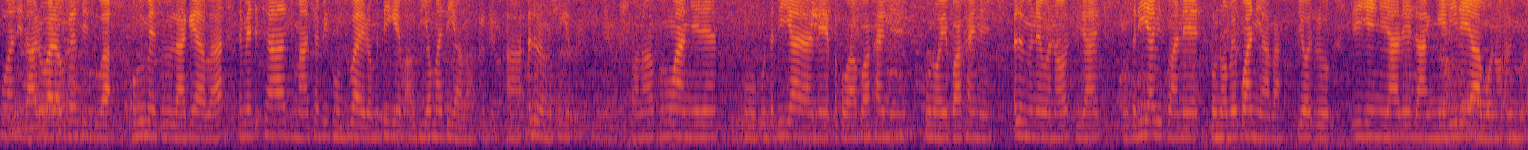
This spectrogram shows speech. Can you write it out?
ဟိုကနေလာတော့ကတော့ဥက္ကစီသူကဂုံပြမယ်ဆိုလို့လာခဲ့ရပါဒါပေမဲ့တခြားဒီမှာချက်ပြီးဂုံပြရရတော့မသိခဲ့ပါဘူးဒီရောက်မှသိရပါဟုတ်ကဲ့ပါအဲ့လိုတော့မရှိခဲ့ပါဟုတ်ကဲ့ပါဗောနော်ဘုံကအမြဲတမ်းဟိုကိုတတိရတာနဲ့ပကွာပွားခိုင်းတယ်ကိုတော်ရေးပွားခိုင်းတယ်အဲ့လိုမျိုးနဲ့ဗောနော်ဒီတိုင်းဟိုတတိယပြီဆိုတာနဲ့ဂုံတော်ပဲပွားနေရပါပြီးတော့လို့ဒီရင်နေရလဲဒါငယ်လေးတွေရဗောနော်အဲ့လိုမျိုး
